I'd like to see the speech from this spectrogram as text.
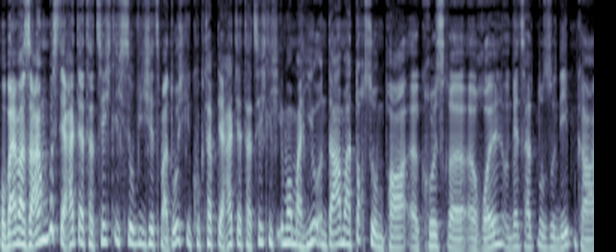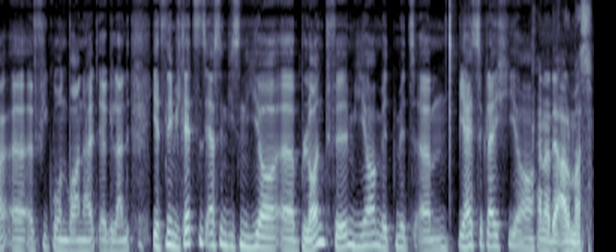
wobei man sagen muss, der hat ja tatsächlich, so wie ich jetzt mal durchgeguckt habe, der hat ja tatsächlich immer mal hier und da mal doch so ein paar äh, größere äh, Rollen und wenn es halt nur so Nebenfiguren waren, halt äh, gelandet. Jetzt nehme ich letztens erst in diesen hier äh, Blond-Film hier mit, mit ähm, wie heißt du gleich hier? Einer der Armas.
